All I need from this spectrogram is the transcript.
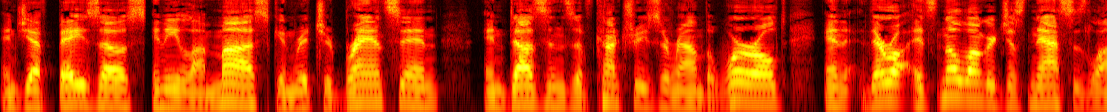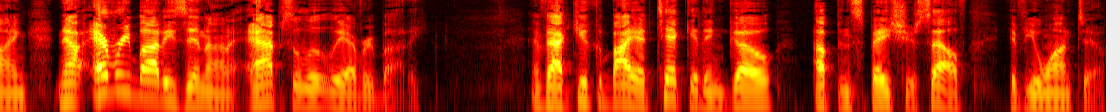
and Jeff Bezos and Elon Musk and Richard Branson and dozens of countries around the world, and they're all, it's no longer just NASA's lying. Now everybody's in on it, absolutely everybody. In fact, you could buy a ticket and go up in space yourself if you want to.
